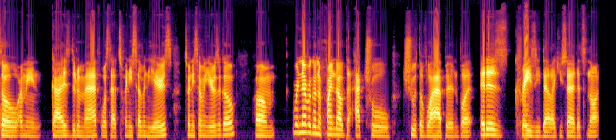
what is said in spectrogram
So, I mean, guys, do the math. What's that? 27 years? 27 years ago. Um, we're never going to find out the actual truth of what happened, but it is crazy that, like you said, it's not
